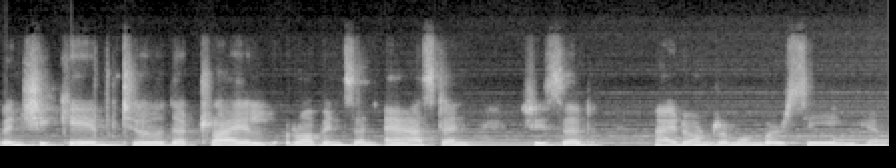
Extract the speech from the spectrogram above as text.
when she came to the trial, Robinson asked, and she said, I don't remember seeing him.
